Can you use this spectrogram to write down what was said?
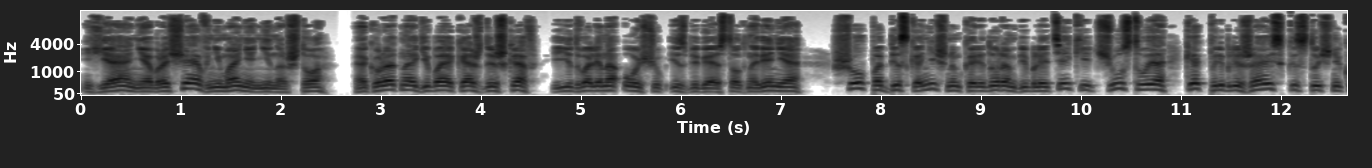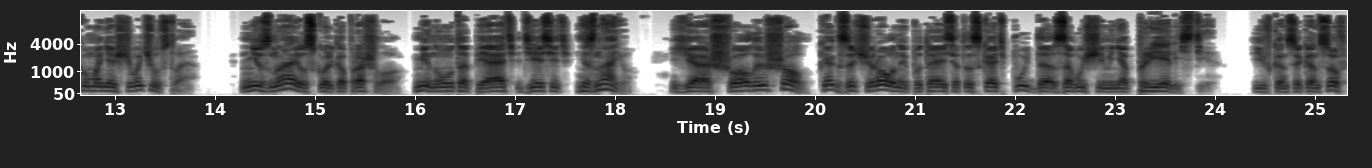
Я, не обращая внимания ни на что, аккуратно огибая каждый шкаф и едва ли на ощупь избегая столкновения, шел по бесконечным коридорам библиотеки, чувствуя, как приближаюсь к источнику манящего чувства. Не знаю, сколько прошло. Минута, пять, десять, не знаю. Я шел и шел, как зачарованный, пытаясь отыскать путь до зовущей меня прелести. И в конце концов,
